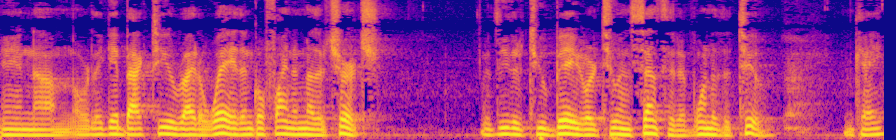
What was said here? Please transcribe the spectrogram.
and um, or they get back to you right away, then go find another church. It's either too big or too insensitive, one of the two. Okay?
